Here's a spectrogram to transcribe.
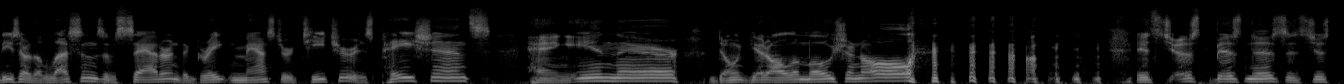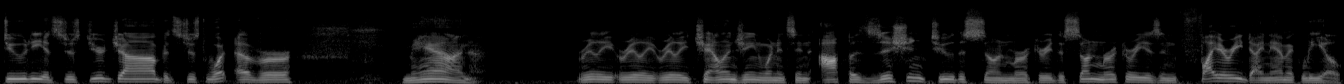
these are the lessons of Saturn. The great master teacher is patience. Hang in there. Don't get all emotional. it's just business. It's just duty. It's just your job. It's just whatever. Man, really, really, really challenging when it's in opposition to the Sun Mercury. The Sun Mercury is in fiery dynamic Leo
